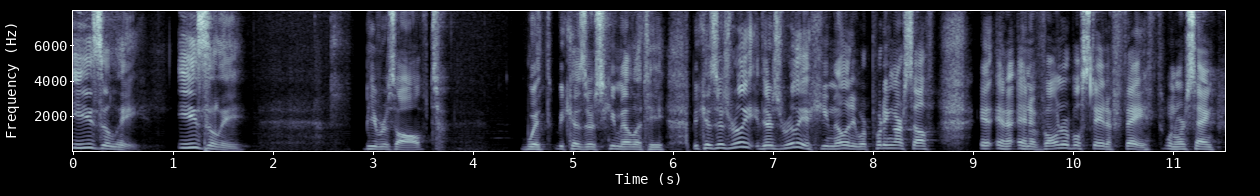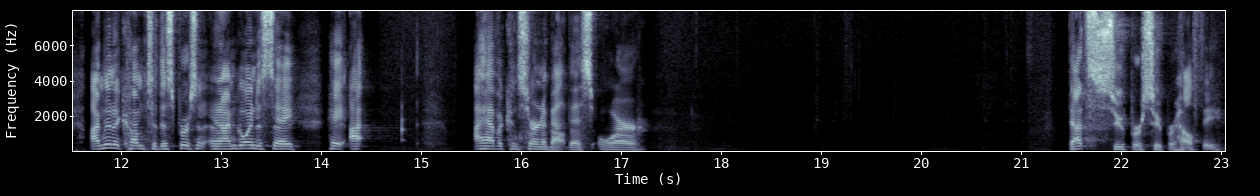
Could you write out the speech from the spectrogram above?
easily, easily be resolved with because there's humility because there's really there's really a humility we're putting ourselves in, in, in, a vulnerable state of faith when we're saying i'm going to come to this person and i'm going to say hey I, I have a concern about this, or that's super, super healthy.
